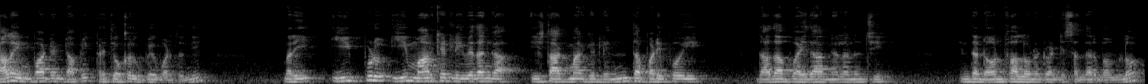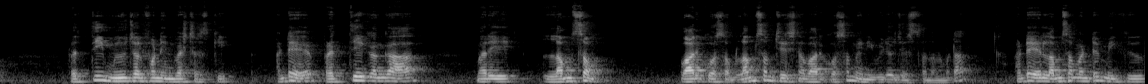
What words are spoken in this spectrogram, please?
చాలా ఇంపార్టెంట్ టాపిక్ ప్రతి ఒక్కరికి ఉపయోగపడుతుంది. మరి ఇప్పుడు ఈ మార్కెట్లు ఈ విధంగా ఈ స్టాక్ మార్కెట్లు ఎంత పడిపోయి దాదాపు ఐదారు నెలల నుంచి ఇంత డౌన్ఫాల్లో ఉన్నటువంటి సందర్భంలో ప్రతి మ్యూచువల్ ఫండ్ ఇన్వెస్టర్స్కి అంటే ప్రత్యేకంగా మరి లంసం వారి కోసం లంసం చేసిన వారి కోసం నేను ఈ వీడియో చేస్తున్నాను అనమాట అంటే లంసం అంటే మీకు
